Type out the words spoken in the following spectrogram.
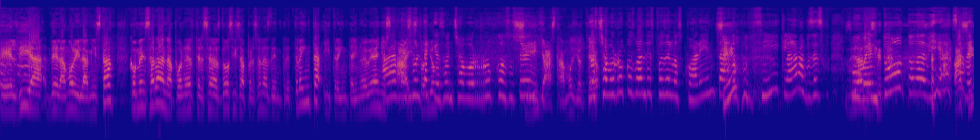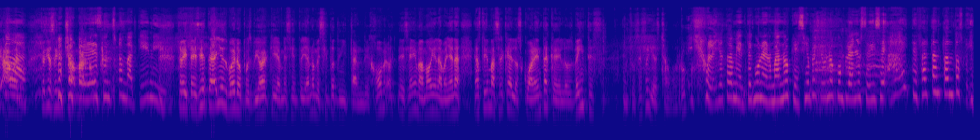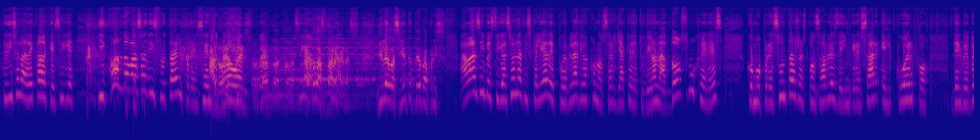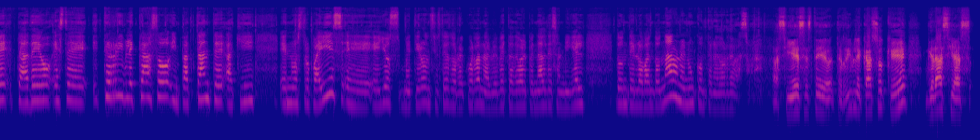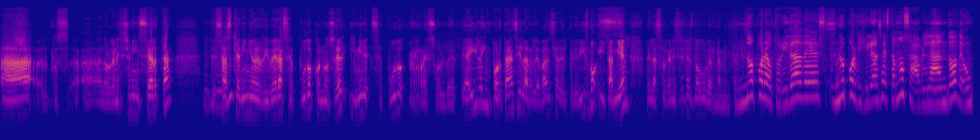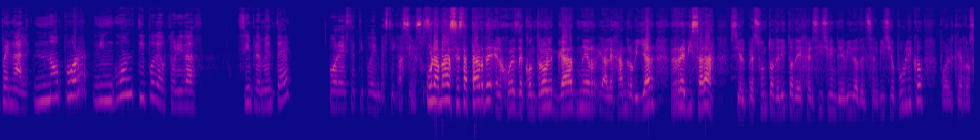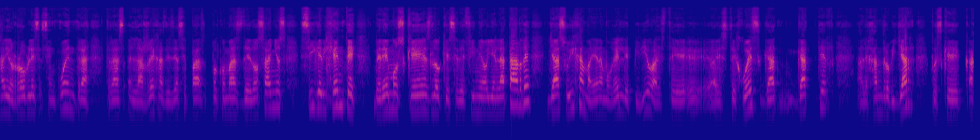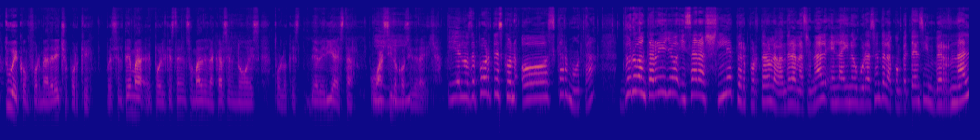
el Día del Amor y la Amistad, comenzarán a poner terceras dosis a personas de entre 30 y 39 años. Ahora Ahí resulta estoy yo. que son chavorrucos ustedes. Sí, ya estamos, yo te... Los chavorrucos van después de los 40. ¿Sí? Sí, claro, pues es juventud todavía. Ah, sí, ah, bueno, entonces yo soy un chamaco. Eres un chamaquini. 37 años, bueno, pues vio que ya me siento, ya no me siento ni tan de joven. Decía mi mamá hoy en la mañana, ya estoy más cerca de los 40 que de los 20. Entonces eso ya es chaborruco. Híjole, yo también tengo un hermano que siempre que uno cumple años te dice, ay, te faltan tantos, y te dice la década que sigue. ¿Y cuándo vas a disfrutar el presente? Ah, no, Pero bueno, bueno, a todas, sigamos, a todas sigamos. márgaras. Y luego, siguiente tema, Pris. Avanza investigación. La Fiscalía de Puebla dio a conocer ya que detuvieron a dos mujeres como presuntas responsables de ingresar el cuerpo del bebé Tadeo. Este terrible caso impactante aquí en nuestro país. Eh, ellos metieron, si ustedes lo recuerdan, al bebé Tadeo al penal de San Miguel, donde lo abandonaron en un contenedor de basura. Así es, este terrible caso que gracias a, pues, a la organización Inserta de Saskia Niño de Rivera se pudo conocer y mire, se pudo resolver. De ahí la importancia y la relevancia del periodismo y también de las organizaciones no gubernamentales. No por autoridades, no por vigilancia, estamos hablando de un penal, no por ningún tipo de autoridad. Simplemente por este tipo de investigaciones. Una más esta tarde, el juez de control Gardner Alejandro Villar revisará si el presunto delito de ejercicio indebido del servicio público, por el que Rosario Robles se encuentra tras las rejas desde hace poco más de dos años, sigue vigente. Veremos qué es lo que se define hoy en la tarde. Ya su hija Mariana Moguel le pidió a este eh, este juez Gatter Alejandro Villar, pues que actúe conforme a derecho, porque pues el tema por el que está en su madre en la cárcel no es por lo que debería estar o así lo considera ella. Y en los deportes con Oscar Mota, Duro Carrillo y Sara Schlepper portaron la bandera nacional en la inauguración de la competencia invernal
